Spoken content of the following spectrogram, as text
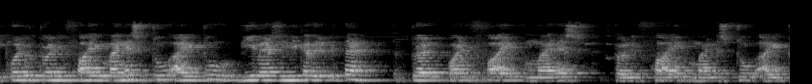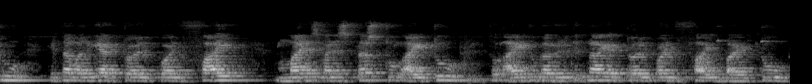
equal to twenty five minus two I two V minus V का वैल्यू कितना है? तो twelve point five minus twenty five minus two I two कितना बन गया? Twelve point five minus minus plus two I two तो आई टू का वैल्यू कितना आ गया? Twelve point five by two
